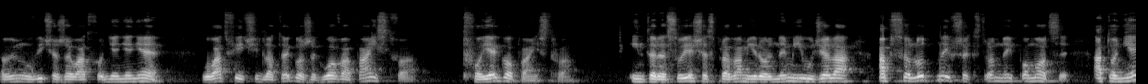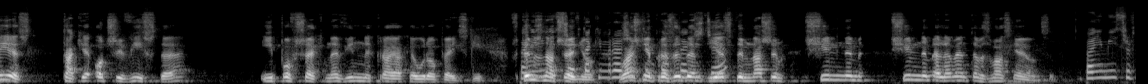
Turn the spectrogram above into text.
A wy mówicie, że łatwo. Nie, nie, nie. Łatwiej ci dlatego, że głowa państwa, twojego państwa, interesuje się sprawami rolnymi i udziela absolutnej, wszechstronnej pomocy. A to nie jest takie oczywiste i powszechne w innych krajach europejskich. W Panie tym w znaczeniu takim razie w właśnie tym prezydent kontekście- jest tym naszym silnym, silnym elementem wzmacniającym. Panie ministrze, w,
